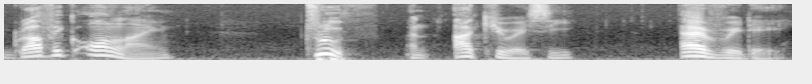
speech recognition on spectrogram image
Graphic Online, truth and accuracy every day.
